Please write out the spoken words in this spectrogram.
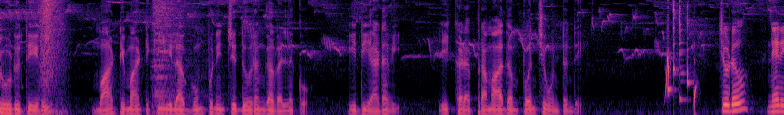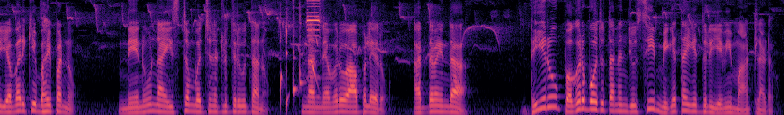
చూడు తీరు మాటి మాటికి ఇలా గుంపు నుంచి దూరంగా వెళ్ళకు. ఇది అడవి. ఇక్కడ ప్రమాదం పొంచి ఉంటుంది. చూడు నేను ఎవరికీ భయపడ్ను. నేను నా ఇష్టం వచ్చినట్లు తిరుగుతాను. నన్నెవరూ ఆపలేరు. అర్థమైందా? ధీరు పొగరుబోతుతనం చూసి మిగతా ఎద్దులు ఏమీ మాట్లాడవు.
